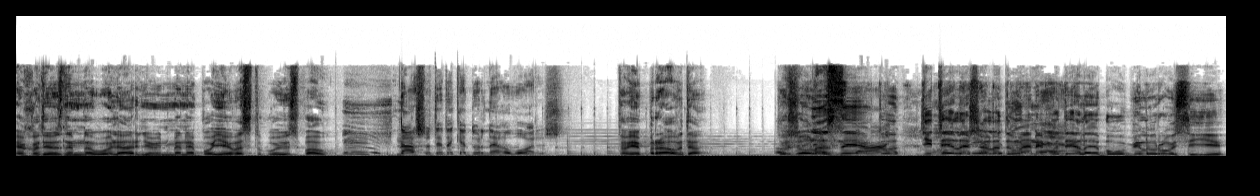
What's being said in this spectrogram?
Я ходив з ним на вуглярню, він мене поїв, а з тобою спав. Нащо ти таке дурне говориш? То є правда. То жила з ним, то перестань дітей лишала до мене дурне. ходила, я був у Білорусії.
